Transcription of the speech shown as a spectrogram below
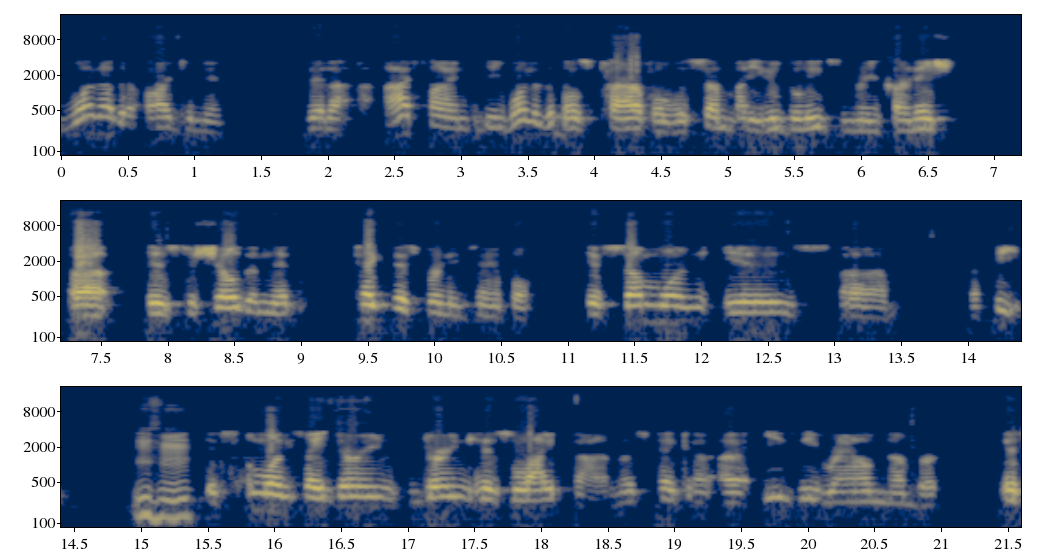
one other argument that I, I, find to be one of the most powerful with somebody who believes in reincarnation uh, is to show them that. Take this for an example: if someone is uh, a thief, mm-hmm. if someone say during during his lifetime, let's take a, a easy round number. If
